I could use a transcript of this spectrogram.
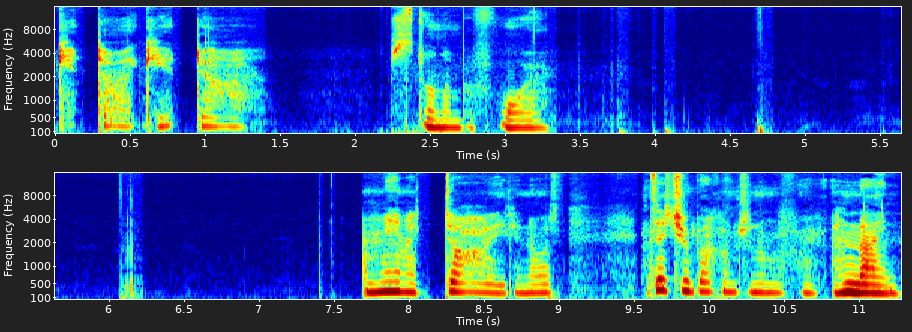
Can't die, can't die. I'm still number four. Man, I died and I was stitching back onto number five. I'm nine.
